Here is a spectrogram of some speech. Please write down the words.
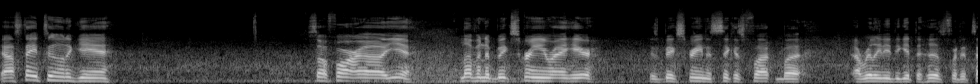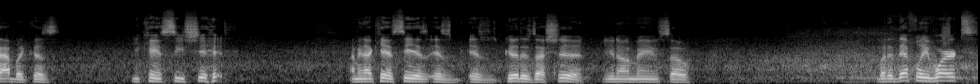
y'all stay tuned again. So far, uh, yeah, loving the big screen right here. This big screen is sick as fuck, but I really need to get the hoods for the tablet because you can't see shit. I mean, I can't see as, as, as good as I should, you know what I mean? So, but it definitely works.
